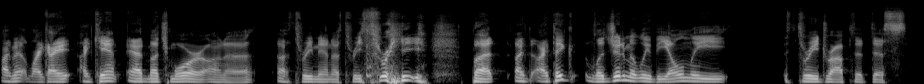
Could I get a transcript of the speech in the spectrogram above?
I mean, like I I can't add much more on a a three mana three three, but I I think legitimately the only three drop that this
